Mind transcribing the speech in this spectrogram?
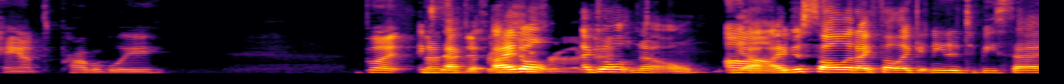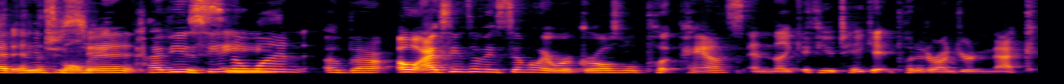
pant, probably. But that's Exactly. a different I don't. I don't know. yeah, I Um, just saw it. I felt like it needed to be said in this moment. Have you seen the one about? Oh, I've seen something similar where girls will put pants and like if you take it and put it around your neck,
